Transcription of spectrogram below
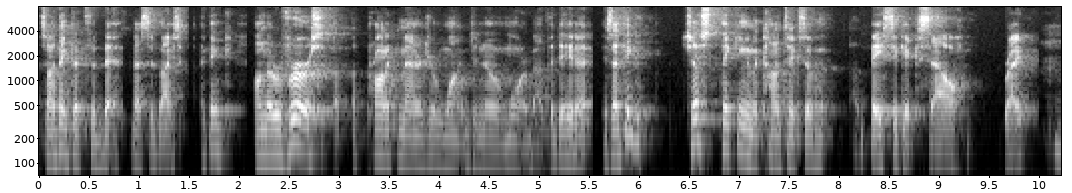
So I think that's the be- best advice. I think on the reverse, a product manager wanting to know more about the data is I think just thinking in the context of basic Excel, right? Mm-hmm.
